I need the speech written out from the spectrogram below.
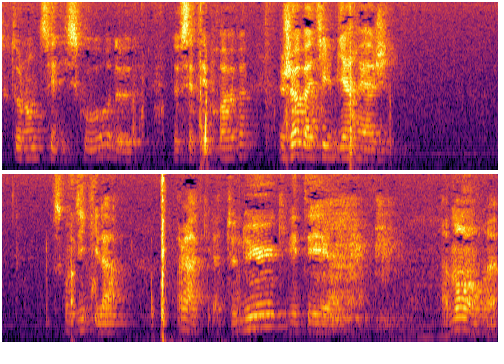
Tout au long de ses discours, de cette épreuve Job a-t-il bien réagi? Parce qu'on dit qu'il a, voilà, qu'il a tenu, qu'il était euh, vraiment... euh,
